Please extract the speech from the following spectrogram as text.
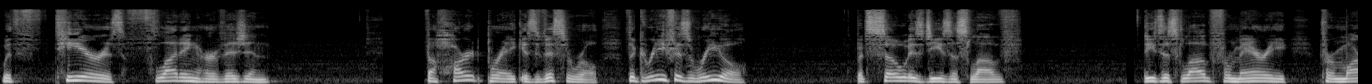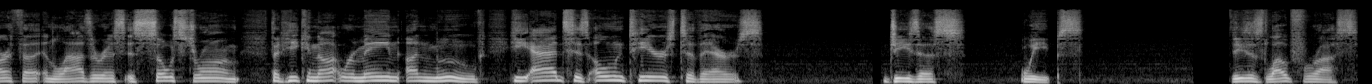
with tears flooding her vision. The heartbreak is visceral, the grief is real, but so is Jesus' love. Jesus' love for Mary, for Martha, and Lazarus is so strong that he cannot remain unmoved. He adds his own tears to theirs. Jesus weeps. Jesus' love for us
